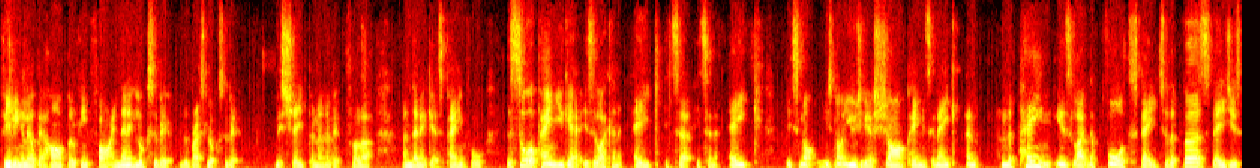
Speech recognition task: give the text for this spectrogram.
feeling a little bit hard, but looking fine. Then it looks a bit, the breast looks a bit misshapen and a bit fuller, and then it gets painful. The sort of pain you get is like an ache. It's a, it's an ache. It's not, it's not usually a sharp pain. It's an ache, and and the pain is like the fourth stage. So the first stage is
